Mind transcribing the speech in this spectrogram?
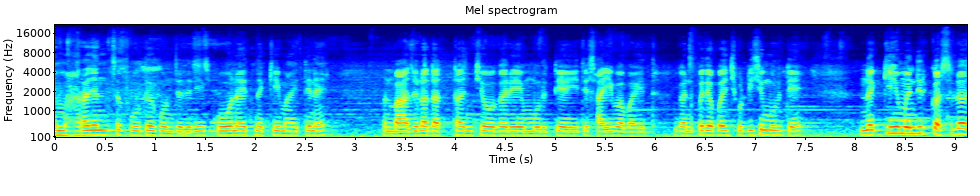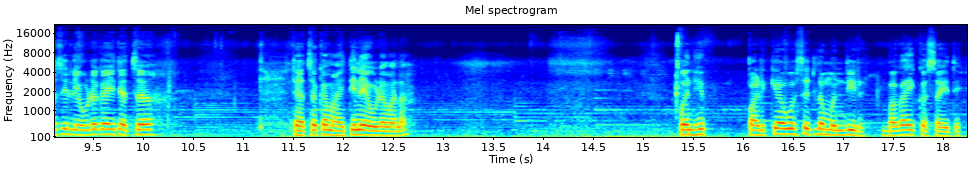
हे महाराजांचं फोटो आहे कोणते तरी. कोण आहेत नक्की माहिती नाही. पण बाजूला दत्तांची वगैरे मूर्ती आहे इथे साईबाबा आहेत. गणपती बाप्पाची छोटीशी मूर्ती आहे. नक्की हे मंदिर कसलं असेल एवढं काही त्याचं त्याचं काय माहिती नाही एवढं मला. पण हे पडक्या अवस्थेतलं मंदिर बघा हे कसं आहे ते.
